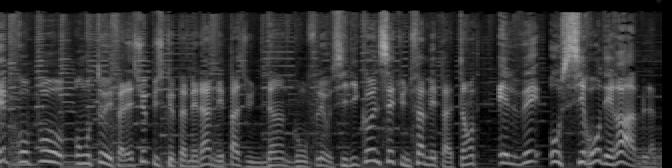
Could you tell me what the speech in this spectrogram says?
Des propos honteux et fallacieux puisque Pamela n'est pas une dinde gonflée au silicone, c'est une femme épatante élevée au sirop d'érable.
